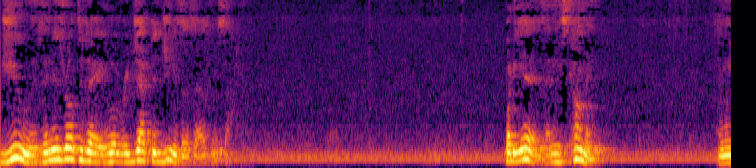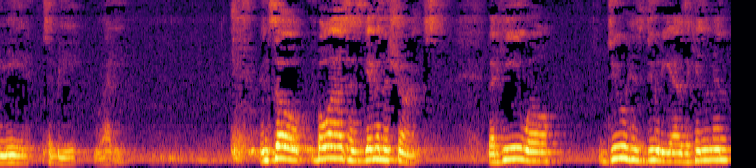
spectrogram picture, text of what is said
Jews in Israel today who have rejected Jesus as Messiah. But he is, and he's coming and we need to be ready. And so Boaz has given assurance that he will do his duty as a kinsman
